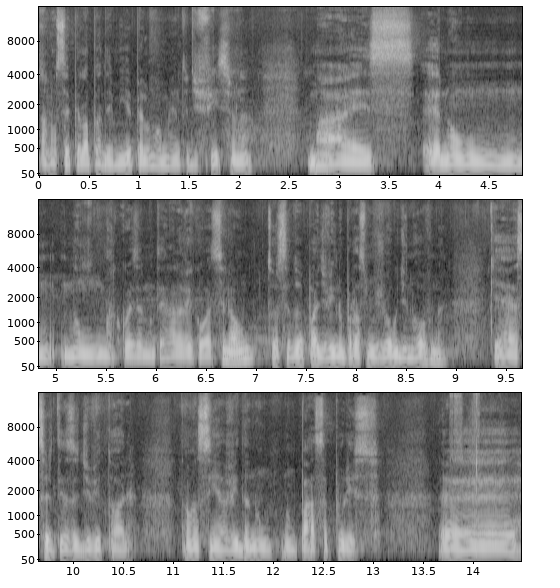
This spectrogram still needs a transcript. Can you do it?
a não ser pela pandemia, pelo momento difícil, né? Mas é, não, não, uma coisa não tem nada a ver com a outra. Senão o torcedor pode vir no próximo jogo de novo, né? Que é a certeza de vitória. Então, assim, a vida não, não passa por isso. É,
